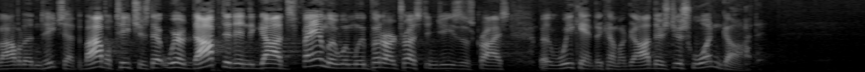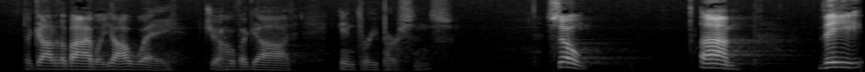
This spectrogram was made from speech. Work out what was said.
The Bible doesn't teach that. The Bible teaches that we're adopted into God's family when we put our trust in Jesus Christ, but we can't become a God. There's just one God the God of the Bible, Yahweh, Jehovah God, in three persons. So, um, the,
